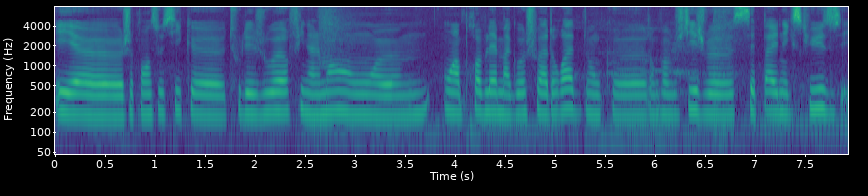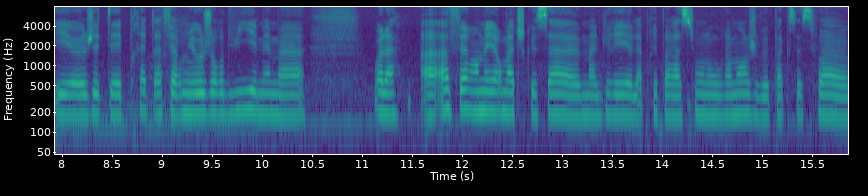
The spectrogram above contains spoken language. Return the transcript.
Et euh, je pense aussi que tous les joueurs finalement ont, euh, un problème à gauche ou à droite. Donc, euh, comme je dis, ce n'est pas une excuse et j'étais prête à faire mieux aujourd'hui et même à, voilà, à, faire un meilleur match que ça malgré la préparation. Donc vraiment, je ne veux pas que ce soit...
